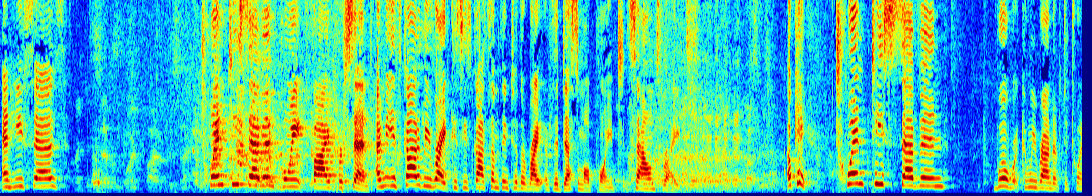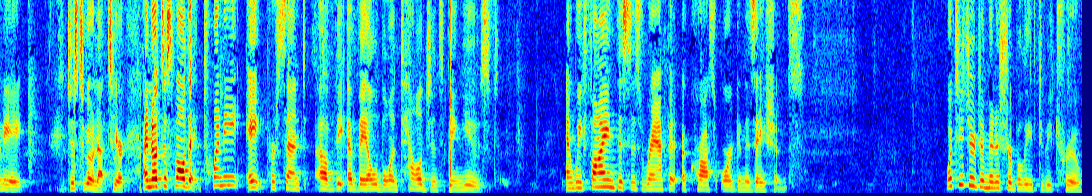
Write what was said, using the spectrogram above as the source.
And he says 27.5%. I mean, it's got to be right because he's got something to the right of the decimal point. It sounds right. Okay, 27. Well, can we round up to 28? Just to go nuts here. I know it's a small day. 28% of the available intelligence being used. And we find this is rampant across organizations. What did your diminisher believe to be true?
